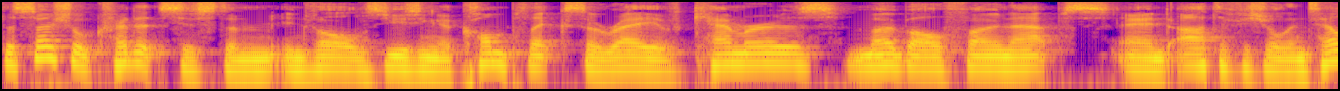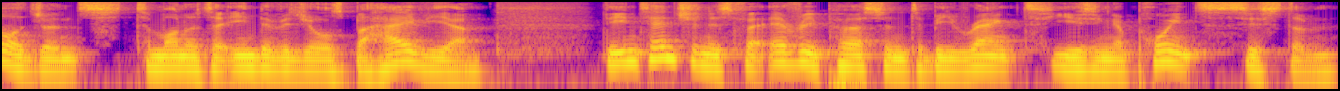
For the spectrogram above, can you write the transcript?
The social credit system involves using a complex array of cameras, mobile phone apps, and artificial intelligence to monitor individuals' behaviour. The intention is for every person to be ranked using a points system.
